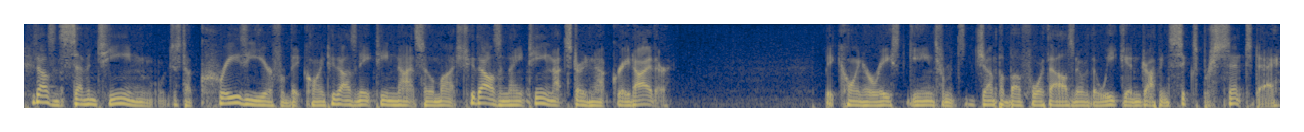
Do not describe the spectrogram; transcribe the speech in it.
2017, just a crazy year for Bitcoin. 2018, not so much. 2019, not starting out great either. Bitcoin erased gains from its jump above 4,000 over the weekend, dropping 6% today.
